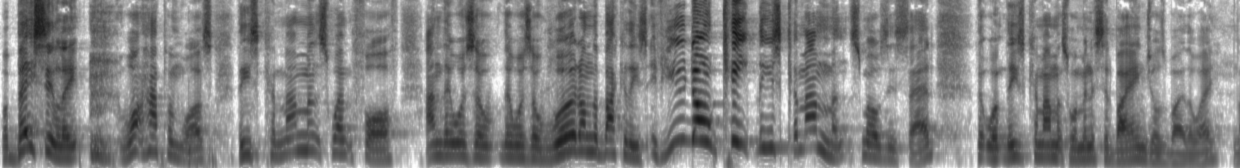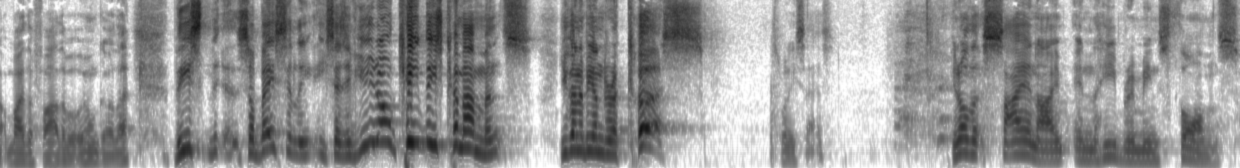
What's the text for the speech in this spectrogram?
But basically, what happened was these commandments went forth, and there was, a, there was a word on the back of these. If you don't keep these commandments, Moses said, that were, these commandments were ministered by angels, by the way, not by the Father, but we won't go there. These, so basically, he says, if you don't keep these commandments, you're going to be under a curse. That's what he says. You know that Sinai in the Hebrew means thorns.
